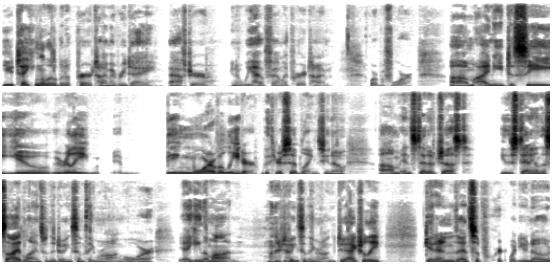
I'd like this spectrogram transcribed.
you taking a little bit of prayer time every day after you know we have family prayer time or before. Um, I need to see you really being more of a leader with your siblings. You know, um, instead of just either standing on the sidelines when they're doing something wrong or egging them on when they're doing something wrong. To actually get in and support what you know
